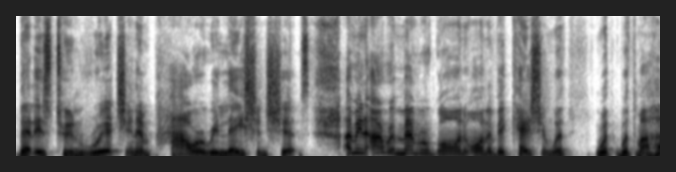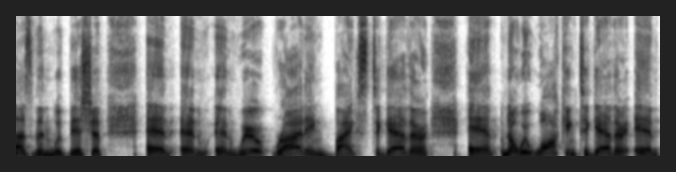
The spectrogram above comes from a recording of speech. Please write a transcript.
that is to enrich and empower our relationships. I mean, I remember going on a vacation with with with my husband with bishop and and and we're riding bikes together and no we're walking together and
